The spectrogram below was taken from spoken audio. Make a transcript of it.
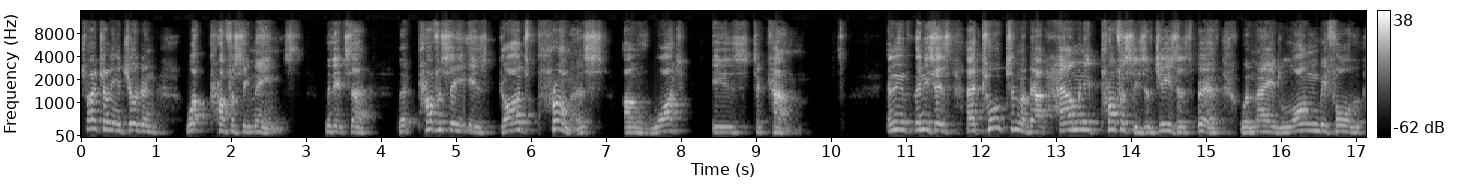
try telling your children what prophecy means. That it's a that prophecy is God's promise of what is to come. And then he says, uh, talk to them about how many prophecies of Jesus' birth were made long before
